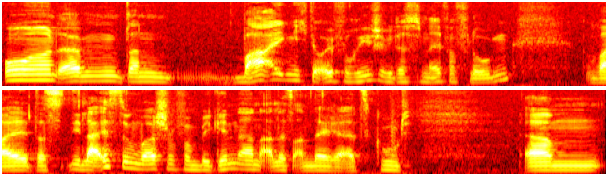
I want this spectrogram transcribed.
und ähm, dann war eigentlich die Euphorie schon wieder schnell verflogen, weil das, die Leistung war schon von Beginn an alles andere als gut. Ähm,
